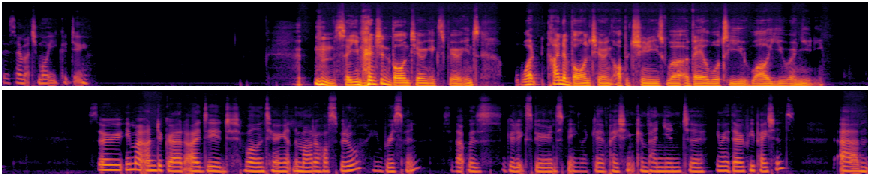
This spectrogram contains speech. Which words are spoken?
there's so much more you could do. so you mentioned volunteering experience. What kind of volunteering opportunities were available to you while you were in uni? So in my undergrad, I did volunteering at the Mater Hospital in Brisbane. So that was a good experience being like a patient companion to chemotherapy patients. Um,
